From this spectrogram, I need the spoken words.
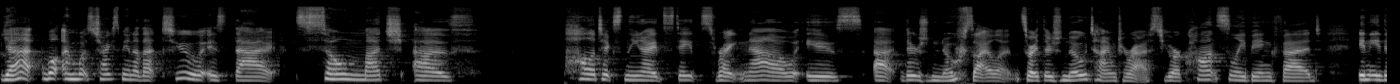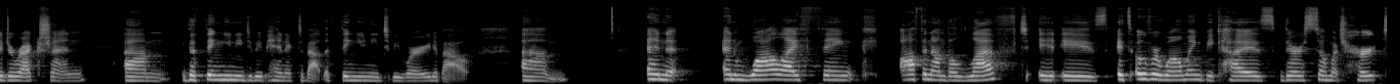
Yeah. Well, and what strikes me out of that too is that so much of politics in the United States right now is uh, there's no silence, right? There's no time to rest. You are constantly being fed in either direction um, the thing you need to be panicked about, the thing you need to be worried about. Um, and and while I think often on the left it is it's overwhelming because there's so much hurt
